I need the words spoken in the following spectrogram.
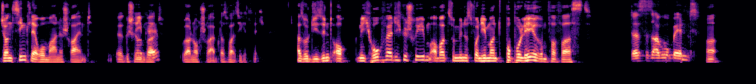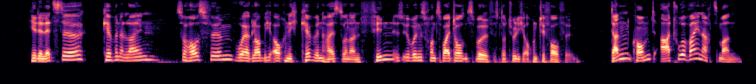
John Sinclair-Romane schreibt, äh, geschrieben Okay. hat. Oder noch schreibt, das weiß ich jetzt nicht. Also die sind auch nicht hochwertig geschrieben, aber zumindest von jemand Populärem verfasst. Das ist das Argument. Hier der letzte Kevin allein zu Hausfilm, wo er glaube ich auch nicht Kevin heißt, sondern Finn, ist übrigens von 2012, ist natürlich auch ein TV-Film. Dann kommt Arthur Weihnachtsmann.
